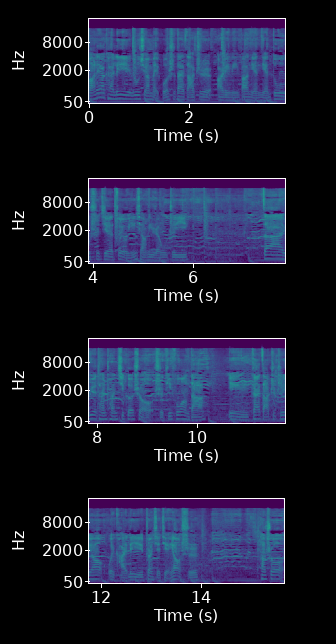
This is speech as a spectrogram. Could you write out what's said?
玛利亚·凯莉入选美国《时代》杂志2008年年度世界最有影响力人物之一。在乐坛传奇歌手史蒂夫·旺达应该杂志之邀为凯莉撰写简要时，他说：“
